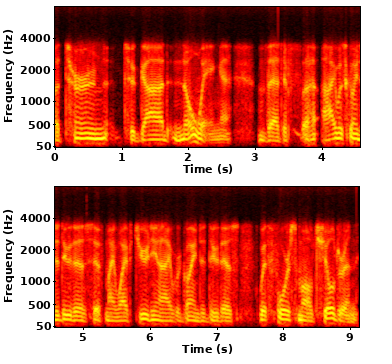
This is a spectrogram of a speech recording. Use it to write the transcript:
a turn to God, knowing that if uh, I was going to do this, if my wife Judy and I were going to do this with four small children,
